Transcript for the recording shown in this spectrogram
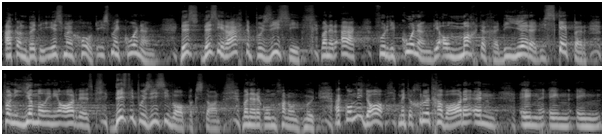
Ek kan bid, U is my God, U is my koning. Dis dis die regte posisie wanneer ek voor die koning, die almagtige, die Here, die skepper van die hemel en die aarde is. Dis die posisie waarop ek staan wanneer ek hom gaan ontmoet. Ek kom nie daar met 'n groot gewade in en en en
